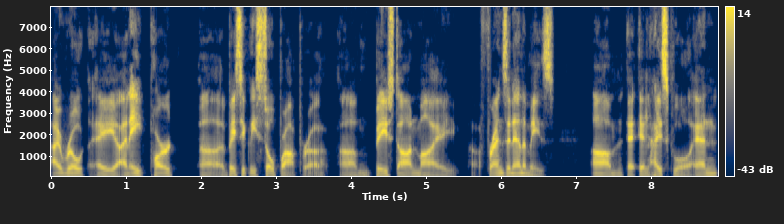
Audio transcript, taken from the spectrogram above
I wrote a an eight part, uh, basically soap opera um, based on my uh, friends and enemies um, in high school, and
